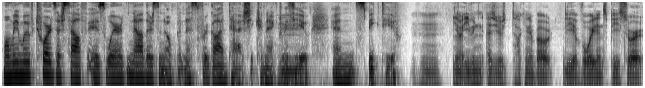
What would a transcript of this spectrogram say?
when we move towards ourselves is where now there's an openness for God to actually connect with mm. you and speak to you Mm, you know, even as you're talking about the avoidance piece, or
